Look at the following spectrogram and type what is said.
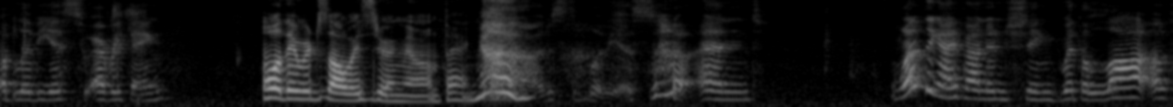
oblivious to everything. Well, they were just always doing their own thing. yeah, just oblivious. and one thing I found interesting with a lot of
